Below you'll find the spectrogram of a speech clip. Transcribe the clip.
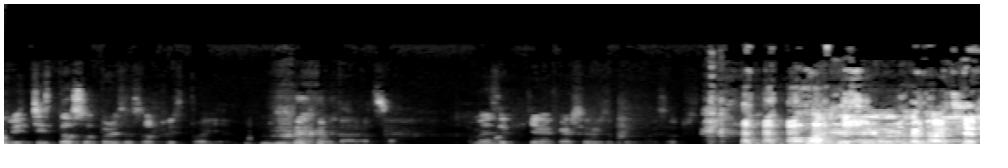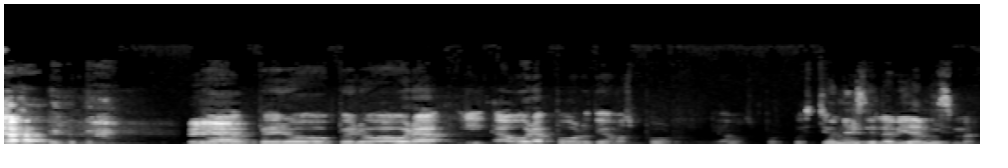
Es bien chistoso, pero esa es otra historia. ¿no? Contar, o sea, a menos de que quieran caer serios, pero no es otra historia. Obvio, sí, güey. Ya, Eh, pero, pero ahora, y ahora por, digamos, por, digamos, por cuestiones de la vida misma,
